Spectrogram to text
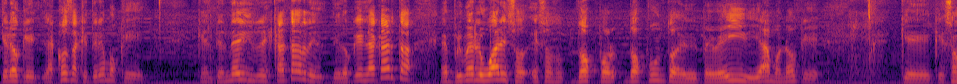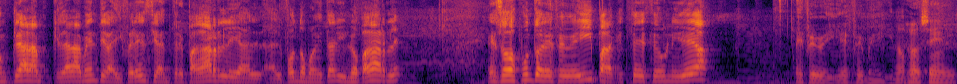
creo que las cosas que tenemos que, que entender y rescatar de, de lo que es la carta, en primer lugar esos, esos dos, por, dos puntos del PBI, digamos, ¿no? Que, que, que son clara- claramente la diferencia entre pagarle al, al Fondo Monetario y no pagarle. Esos dos puntos del FBI, para que ustedes se den una idea, FBI, FMI, ¿no? No sé, Eh,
